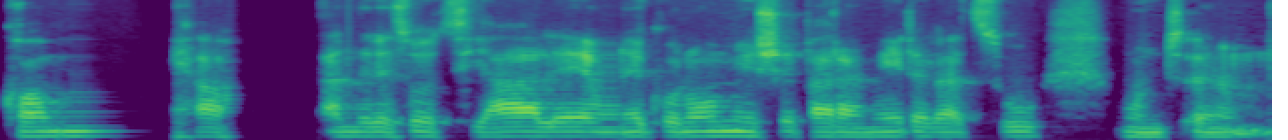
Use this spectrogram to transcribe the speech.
kommen ja andere soziale und ökonomische Parameter dazu. Und ähm,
